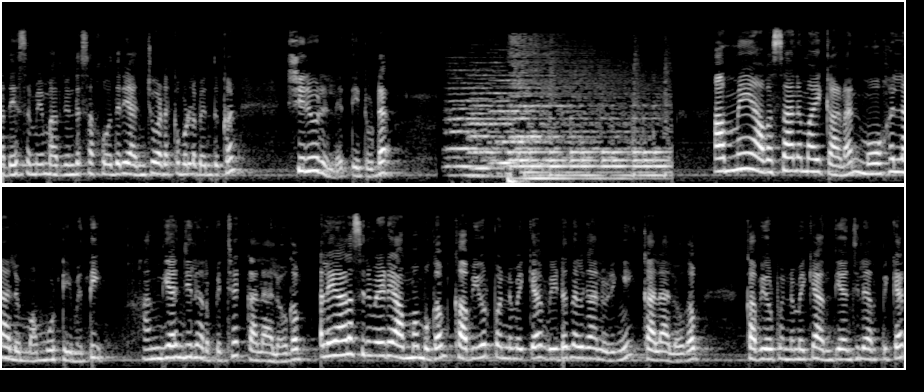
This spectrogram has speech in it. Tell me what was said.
അതേസമയം അർജുന്റെ സഹോദരി അഞ്ചു അടക്കമുള്ള ബന്ധുക്കൾ ശിരൂരിൽ എത്തിയിട്ടുണ്ട് അമ്മയെ അവസാനമായി കാണാൻ മോഹൻലാലും മമ്മൂട്ടിയും എത്തി അന്ത്യാഞ്ജലി അർപ്പിച്ച് കലാലോകം. മലയാള സിനിമയുടെ അമ്മ മുഖം കവിയൂർ പൊന്നമ്മയ്ക്ക് വിട നൽകാനൊരുങ്ങി കലാലോകം. കവിയൂർ പൊന്നമ്മയ്ക്ക് അന്ത്യാഞ്ജലി അർപ്പിക്കാൻ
